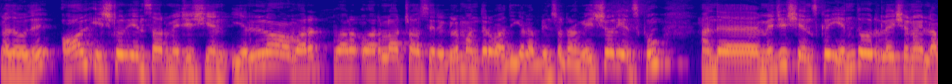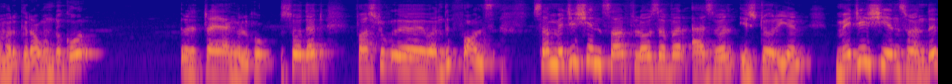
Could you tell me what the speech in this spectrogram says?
அதாவது ஆல் ஹிஸ்டோரியன்ஸ் ஆர் மெஜிஷியன் எல்லா வர வர வரலாற்று ஆசிரியர்களும் மந்திரவாதிகள் அப்படின்னு சொல்கிறாங்க ஹிஸ்டோரியன்ஸ்க்கும் அந்த மெஜிஷியன்ஸ்க்கும் எந்த ஒரு ரிலேஷனும் இல்லாமல் இருக்குது ரவுண்டுக்கும் ட்ரையாங்கிள்க்கும் ஸோ தட் ஃபஸ்ட்டு வந்து false some magicians are philosopher as well historian magicians வந்து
